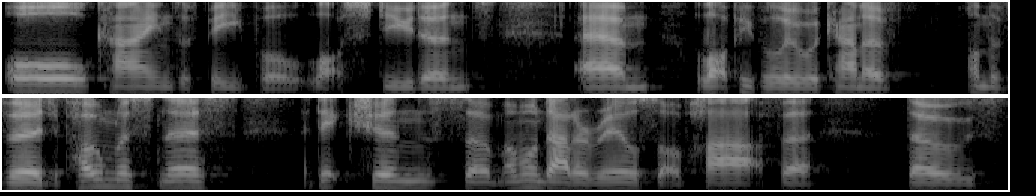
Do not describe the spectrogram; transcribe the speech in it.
all kinds of people, a lot of students, um, a lot of people who were kind of on the verge of homelessness, addictions. So my mum had a real sort of heart for those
